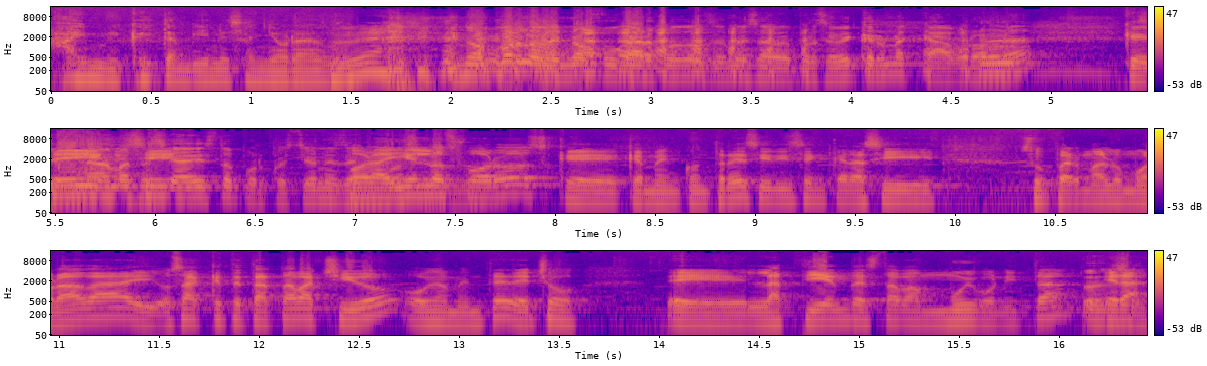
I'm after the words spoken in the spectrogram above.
Ay, me cae también esa señora, güey. No por lo de no jugar juegos de mesa, pero se ve que era una cabrona que Sí, nada más sí. hacía esto por cuestiones de Por ahí en los ¿no? foros que, que me encontré sí dicen que era así súper malhumorada y, o sea, que te trataba chido, obviamente. De hecho, eh, la tienda estaba muy bonita, Pues era, sí.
